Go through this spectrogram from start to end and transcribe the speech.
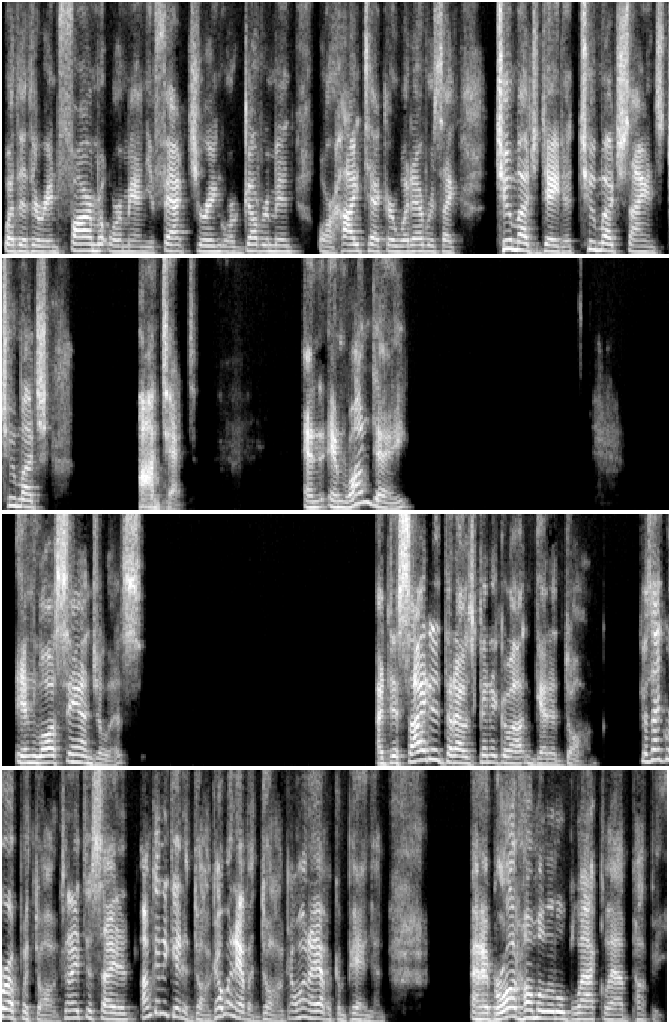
whether they're in pharma or manufacturing or government or high tech or whatever, it's like too much data, too much science, too much content. And, and one day in Los Angeles, I decided that I was going to go out and get a dog because I grew up with dogs and I decided I'm going to get a dog. I want to have a dog. I want to have a companion. And I brought home a little black lab puppy.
